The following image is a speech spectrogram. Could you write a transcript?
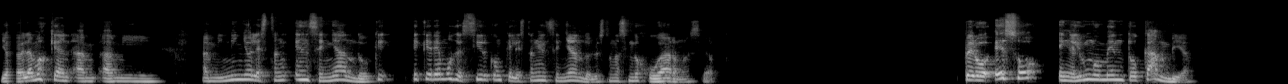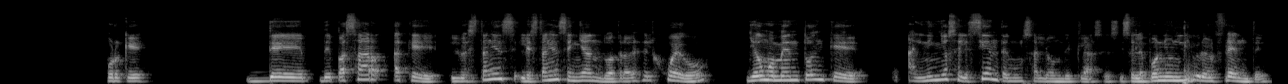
y hablamos que a mi, a mi niño le están enseñando. ¿Qué, queremos decir con que le están enseñando? Lo están haciendo jugar, ¿no es cierto? Pero eso en algún momento cambia. Porque de, pasar a que lo están, le están enseñando a través del juego, llega un momento en que al niño se le sienta en un salón de clases y se le pone un libro enfrente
